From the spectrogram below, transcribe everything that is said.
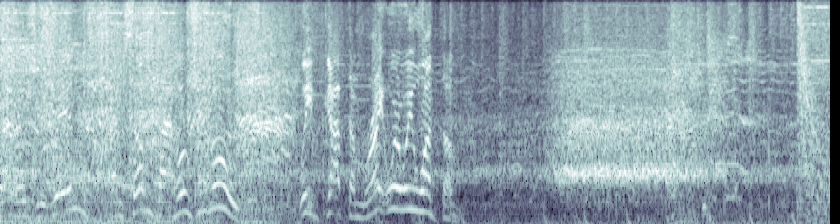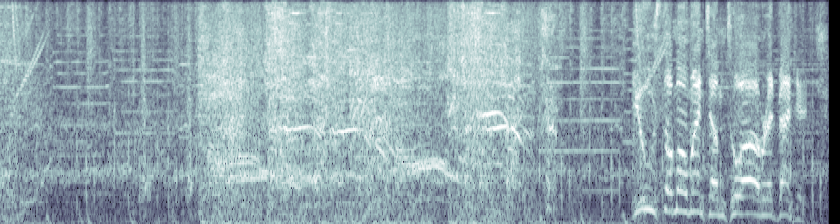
Battles you win, and some battles you lose. We've got them right where we want them. Use the momentum to our advantage!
